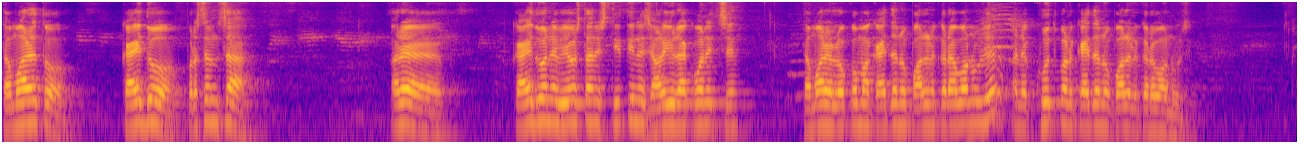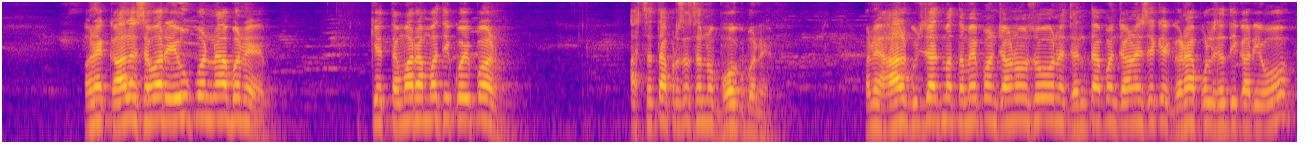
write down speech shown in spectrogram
તમારે તો કાયદો, પ્રશંસા, અરે, કાયદો અને વ્યવસ્થાની સ્થિતિને જાળવી રાખવાની જ છે. તમારે લોકોમાં કાયદાનું પાલન કરાવવાનું છે અને ખુદ પણ કાયદાનું પાલન કરવાનું છે. અને કાલે સવારે એવું પણ ના બને કે તમારામાંથી કોઈ પણ આ સત્તા પ્રશાસનનો ભોગ બને. અને હાલ ગુજરાતમાં તમે પણ જાણો છો અને જનતા પણ જાણે છે કે ઘણા પોલીસ અધિકારીઓ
